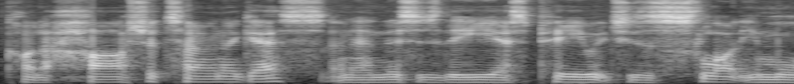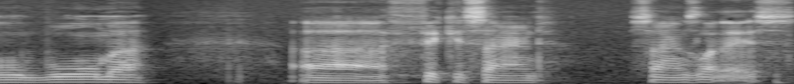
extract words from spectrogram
kind of harsher tone I guess. And then this is the ESP which is a slightly more warmer uh, thicker sound. Sounds like this.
